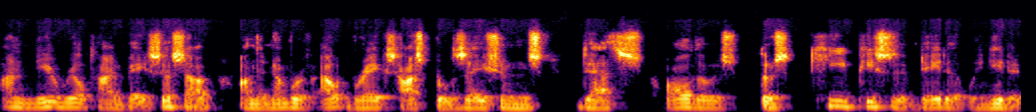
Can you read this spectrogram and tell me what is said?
on near real time basis of, on the number of outbreaks, hospitalizations, deaths, all those, those key pieces of data that we needed,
